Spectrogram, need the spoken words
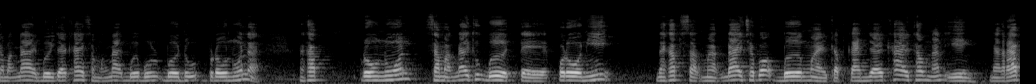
สมัครได้เบอร์ย้ายค่ายสมัครได้เบอร์เบอร์โปรนู้นน่ะนะครับโปรนู้นสมัครได้ทุกเบอร์ แต่โปรนี้นะครับสมัครได้เฉพาะเบอร์ใหม่กับการย้ายค่ายเท่านั้นเองนะครับ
